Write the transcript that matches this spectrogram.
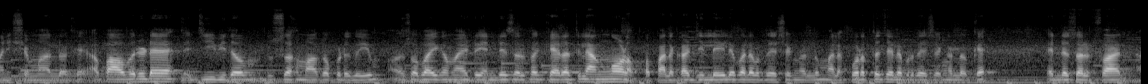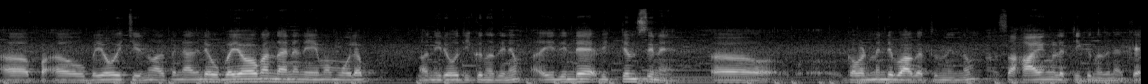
മനുഷ്യന്മാരിലൊക്കെ. അപ്പോൾ അവരുടെ ജീവിതം ദുസ്സഹമാക്കപ്പെടുകയും സ്വാഭാവികമായിട്ടും എന്റെ സ്വല്പം കേരളത്തിൽ അങ്ങോളം ഇപ്പോൾ പാലക്കാട് ജില്ലയിലെ പല പ്രദേശങ്ങളിലും മലപ്പുറത്തെ ചില പ്രദേശങ്ങളിലൊക്കെ എന്റെ സൾഫാൻ ഉപയോഗിച്ചിരുന്നു. അത് പിന്നെ അതിന്റെ ഉപയോഗം തന്നെ നിയമം മൂലം നിരോധിക്കുന്നതിനും ഇതിന്റെ വിക്ടിംസിന് ഗവൺമെന്റ് ഭാഗത്തു നിന്നും സഹായങ്ങൾ എത്തിക്കുന്നതിനൊക്കെ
